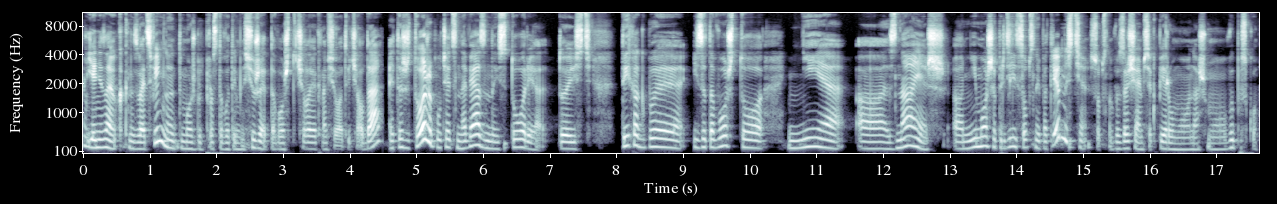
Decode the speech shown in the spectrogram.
Я не знаю, как называется фильм, но это может быть просто вот именно сюжет того, что человек на все отвечал «да». Это же тоже, получается, навязанная история. То есть ты как бы из-за того, что не знаешь, а, не можешь определить собственные потребности, собственно, возвращаемся к первому нашему выпуску,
